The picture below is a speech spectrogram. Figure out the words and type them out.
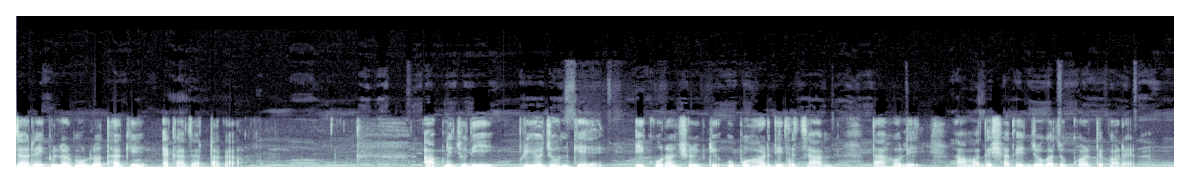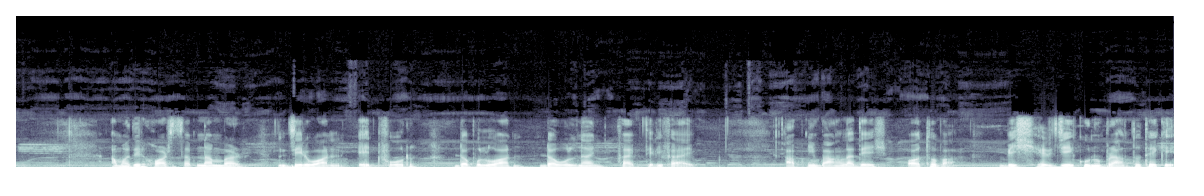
যা রেগুলার মূল্য থাকে এক হাজার টাকা। আপনি যদি প্রিয়জনকে এই কোরআন শরীফটি উপহার দিতে চান, তাহলে আমাদের সাথে যোগাযোগ করতে পারেন। আমাদের WhatsApp number zero one eight four double one double nine five three five. আপনি বাংলাদেশ অথবা বিশ্বের যে কোনো প্রান্ত থেকে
